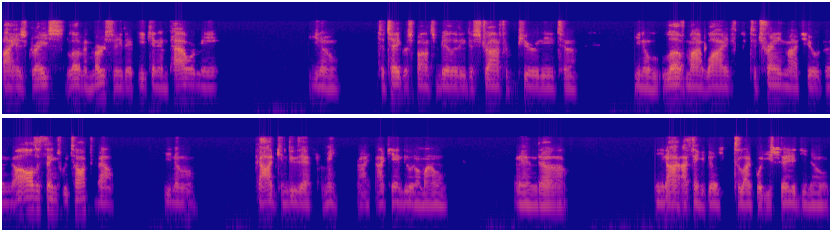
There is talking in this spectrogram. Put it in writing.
by his grace, love, and mercy that he can empower me, you know, to take responsibility, to strive for purity, to, you know, love my wife, to train my children, all the things we talked about, you know, God can do that for me, right? I can't do it on my own. And, uh, you know, I, I think it goes to like what you said, you know,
